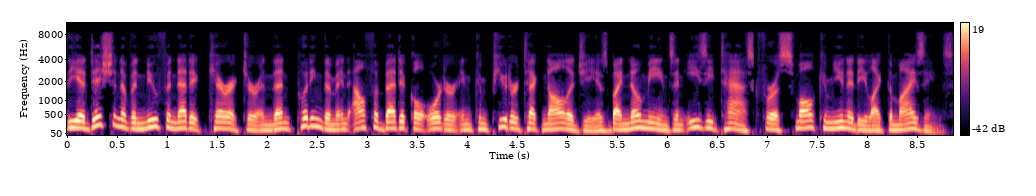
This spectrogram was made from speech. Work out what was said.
The addition of a new phonetic character and then putting them in alphabetical order in computer technology is by no means an easy task for a small community like the Mizings.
